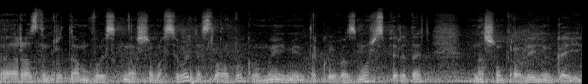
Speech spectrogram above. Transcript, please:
э, разным родам войск нашим, а сегодня, слава богу, мы имеем такую возможность передать нашему управлению ГАИ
